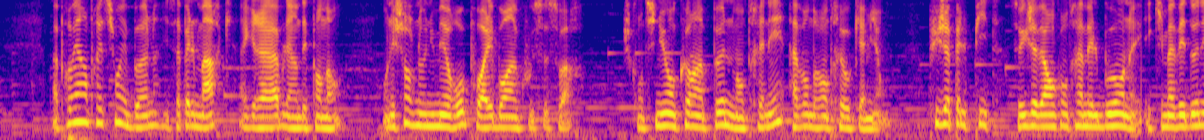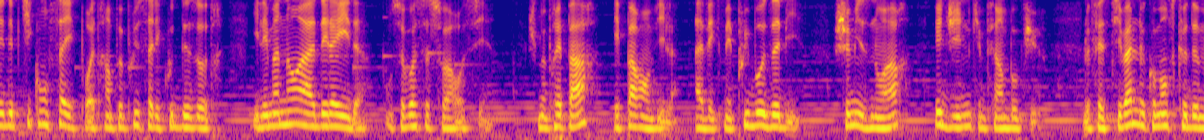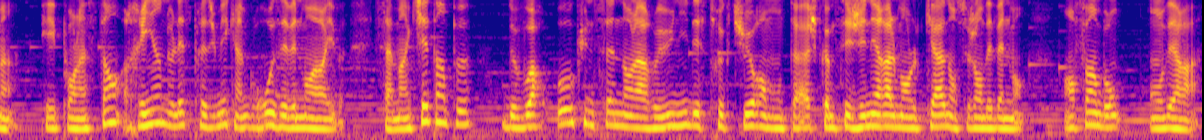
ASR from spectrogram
Ma première impression est bonne, il s'appelle Marc, agréable et indépendant. On échange nos numéros pour aller boire un coup ce soir. Je continue encore un peu de m'entraîner avant de rentrer au camion. Puis j'appelle Pete, celui que j'avais rencontré à Melbourne et qui m'avait donné des petits conseils pour être un peu plus à l'écoute des autres. Il est maintenant à Adélaïde, on se voit ce soir aussi. Je me prépare et pars en ville, avec mes plus beaux habits, chemise noire et jean qui me fait un beau cul. Le festival ne commence que demain, et pour l'instant, rien ne laisse présumer qu'un gros événement arrive. Ça m'inquiète un peu de voir aucune scène dans la rue, ni des structures en montage, comme c'est généralement le cas dans ce genre d'événement. Enfin bon, on verra.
